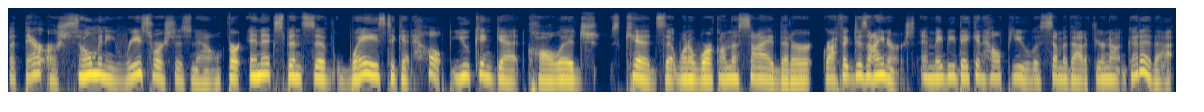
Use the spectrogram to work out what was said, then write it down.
But there are so many resources now for inexpensive ways to get help. You can get college kids that want to work on the side that are graphic designers, and maybe they can help you with some of that if you're not good at that.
